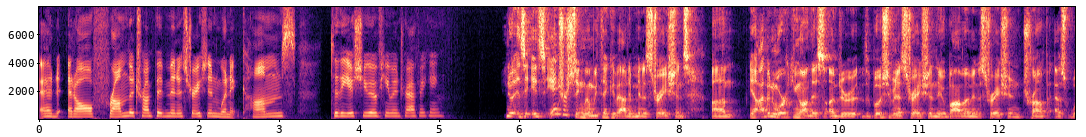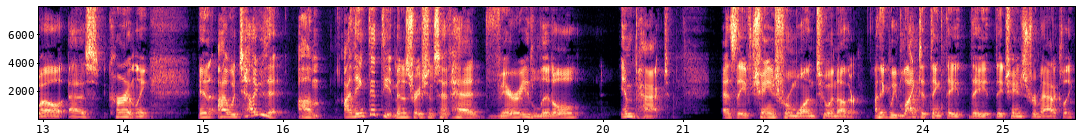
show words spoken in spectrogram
at, at all from the Trump administration when it comes to the issue of human trafficking? You know, it's, it's interesting when we think about administrations. Um, you know, I've been working on this under the Bush administration, the Obama administration, Trump, as well as currently. And I would tell you that um, I think that the administrations have had very little impact as they've changed from one to another. I think we'd like to think they they they changed dramatically.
